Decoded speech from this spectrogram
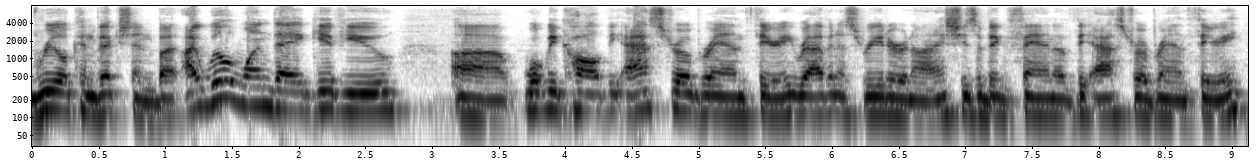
real conviction. But I will one day give you uh, what we call the Astrobrand theory. Ravenous Reader and I, she's a big fan of the Astrobrand theory.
